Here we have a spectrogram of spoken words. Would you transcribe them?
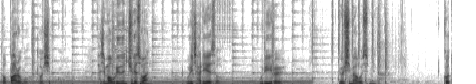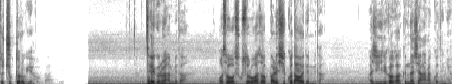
더 빠르고 더 쉽고 하지만 우리는 최소한 우리 자리에서 우리 일을 열심히 하고 있습니다. 그것도 죽도록이요. 퇴근을 합니다. 어서 숙소로 가서 빨리 씻고 나와야 됩니다. 아직 일과가 끝나지 않았거든요.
